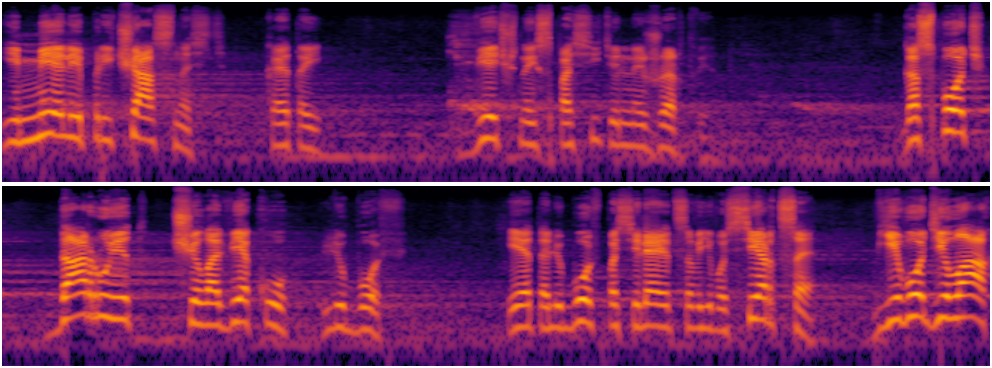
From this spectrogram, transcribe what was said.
имели причастность к этой вечной спасительной жертве. Господь дарует человеку любовь. И эта любовь поселяется в его сердце, в его делах,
